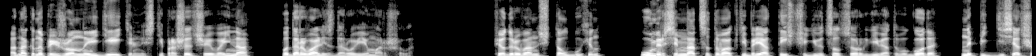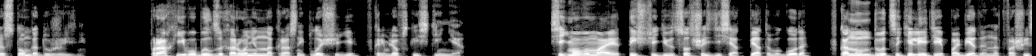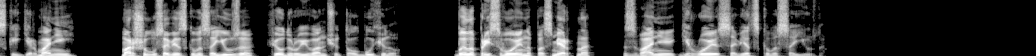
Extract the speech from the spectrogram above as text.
Однако напряженная деятельность и прошедшая война подорвали здоровье маршала. Федор Иванович Толбухин умер 17 октября 1949 года на 56 году жизни. Прах его был захоронен на Красной площади в Кремлевской стене. 7 мая 1965 года, в канун 20-летия победы над фашистской Германией, маршалу Советского Союза Федору Ивановичу Толбухину было присвоено посмертно звание Героя Советского Союза.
